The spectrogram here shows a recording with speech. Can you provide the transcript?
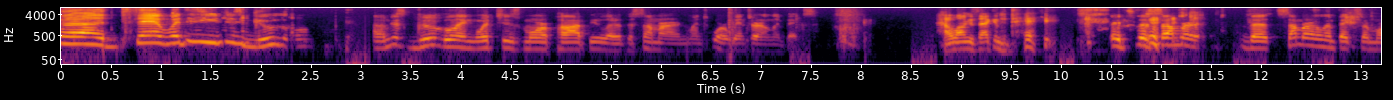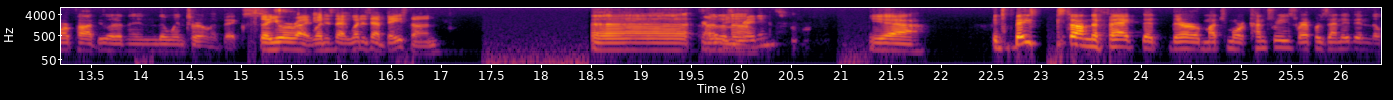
Uh, Sam, what did you just Google? I'm just googling which is more popular, the summer and winter or winter Olympics. How long is that going to take? It's the summer. The summer Olympics are more popular than the winter Olympics. So you were right. What is that? What is that based on? uh, I don't Television know. ratings? Yeah. It's based on the fact that there are much more countries represented in the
